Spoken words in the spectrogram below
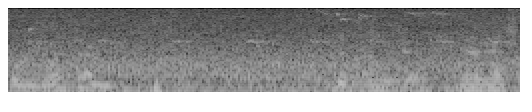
actually went down. Yeah, that was good. Yeah, it is.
